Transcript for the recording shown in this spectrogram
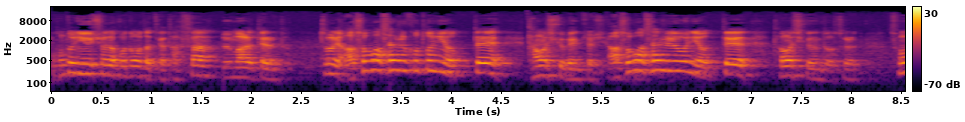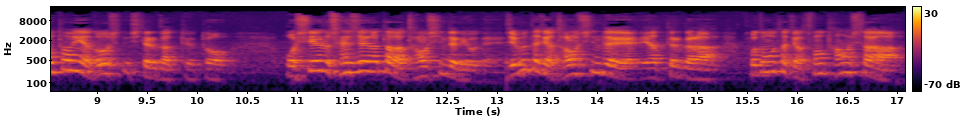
本当に優秀な子どもたちがたくさん生まれてると。つまり遊ばせることによって楽しく勉強し遊ばせるようによって楽しく運動する。そのためにはどうしてるかっていうと教える先生方が楽しんでるようで自分たちが楽しんでやってるから子どもたちはその楽しさが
